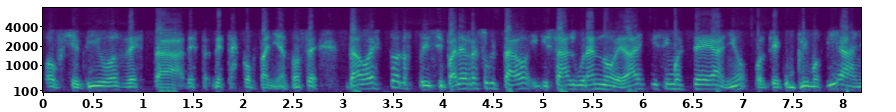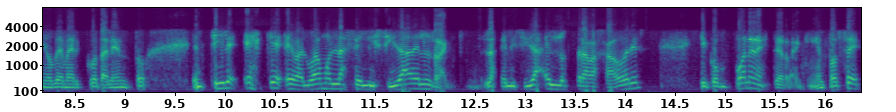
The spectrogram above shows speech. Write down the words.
objetivos de, esta, de, esta- de estas compañías. Entonces, dado esto, los principales resultados y quizás algunas novedades que hicimos este año, porque cumplimos 10 años de Mercotalento en Chile, es que evaluamos la felicidad del ranking, la felicidad en los trabajadores que componen este ranking. Entonces,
